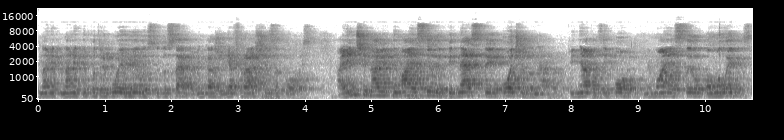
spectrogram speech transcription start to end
навіть, навіть не потребує милості до себе. Він каже, я кращий за когось. А інший навіть не має сили піднести очі до неба, підняти цей погляд, не має сил помолитися.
